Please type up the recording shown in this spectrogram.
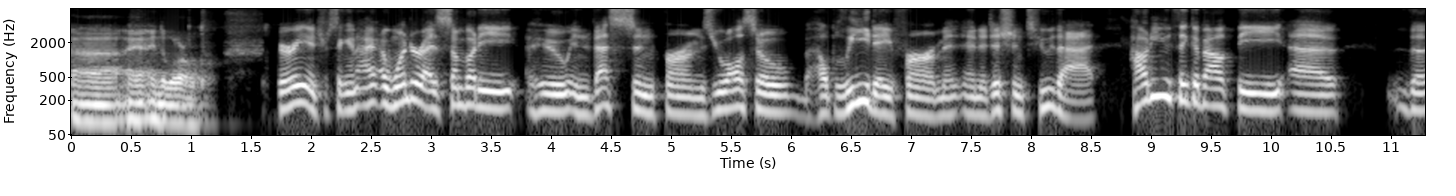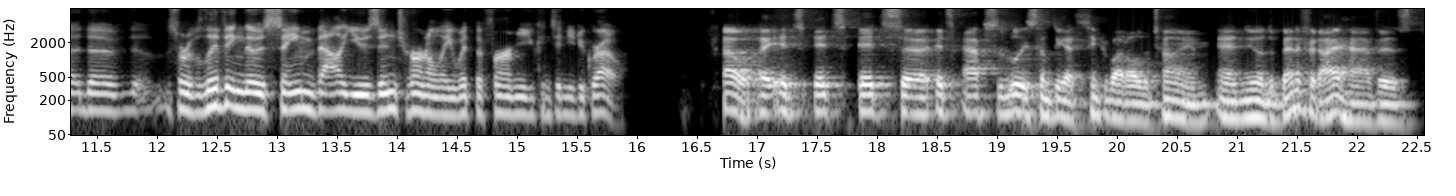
uh, in the world. Very interesting. And I, I, wonder as somebody who invests in firms you also help lead a firm in, in addition to that. How do you think about the uh, the, the the sort of living those same values internally with the firm you continue to grow Oh, it's it's it's uh, it's absolutely something I think about all the time. And you know, the benefit I have is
